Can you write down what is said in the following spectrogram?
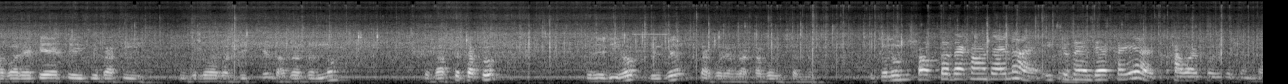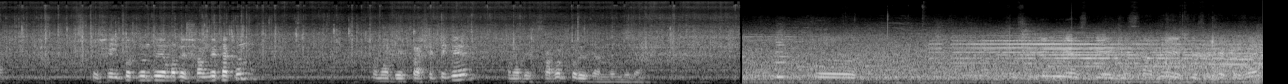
আবার একে একে এই যে বাকিগুলো আবার দিচ্ছে ভাজার জন্য। তো ভাজতে থাকো রেডি হোক ভেজে তারপরে আমরা খাব ইনশাল্লাহ চলুন। সবটা দেখানো যায় না? একটুখানি দেখাইয়ে খাবার পরিবেশনটা। তো সেই পর্যন্তই আমাদের সঙ্গে থাকুন। আমাদের পাশে থেকে আমাদের সাপোর্ট করে যান বন্ধুরা। তো এসেছি দেখা যায়।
